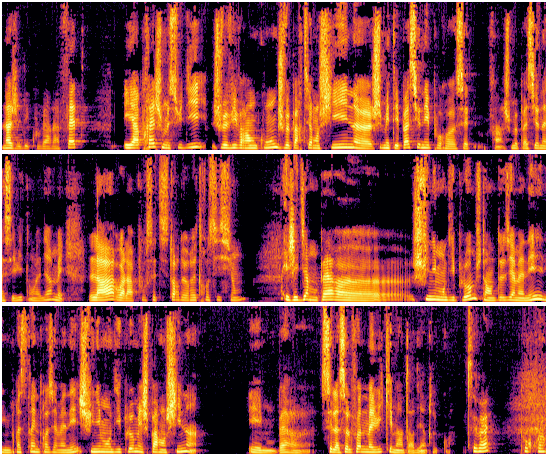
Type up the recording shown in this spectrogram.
Là, j'ai découvert la fête. Et après, je me suis dit, je veux vivre à Hong Kong, je veux partir en Chine. Euh, je m'étais passionnée pour euh, cette, enfin, je me passionne assez vite, on va dire, mais là, voilà, pour cette histoire de rétrocession. Et j'ai dit à mon père, euh, je finis mon diplôme, j'étais en deuxième année, il me resterait une troisième année, je finis mon diplôme et je pars en Chine. Et mon père, euh, c'est la seule fois de ma vie qu'il m'a interdit un truc, quoi. C'est vrai? Pourquoi?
